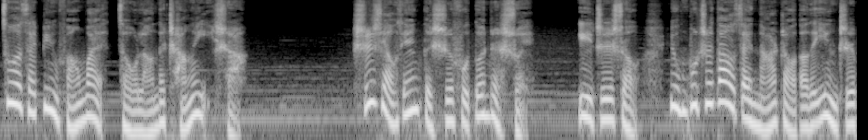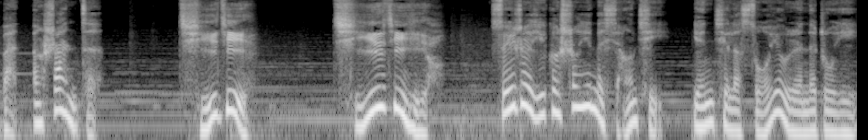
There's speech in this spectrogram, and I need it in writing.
坐在病房外走廊的长椅上，石小天给师傅端着水，一只手用不知道在哪找到的硬纸板当扇子。奇迹，奇迹呀！随着一个声音的响起，引起了所有人的注意。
